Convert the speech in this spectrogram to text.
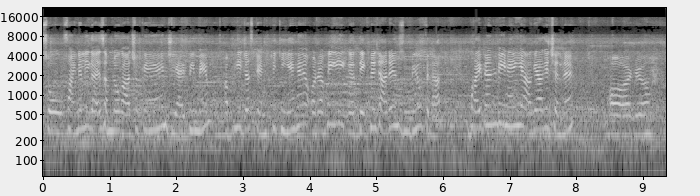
सो फाइनली गाइज़ हम लोग आ चुके हैं जीआईपी में। अभी जस्ट एंट्री किए हैं और अभी देखने जा रहे हैं जूडियो फ़िलहाल। भाई बहन भी हैं, ये आगे आगे चल रहे हैं और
